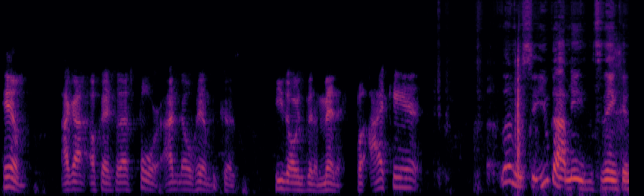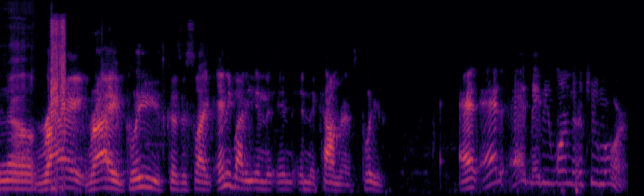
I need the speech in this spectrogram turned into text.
him. I got okay, so that's four. I know him because he's always been a menace. But I can't. Let me see. You got me thinking now. Right, right. Please, because it's like anybody in the in in the comments, please add add add maybe one or two more.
